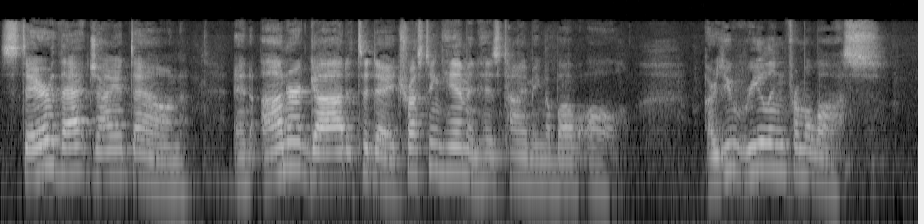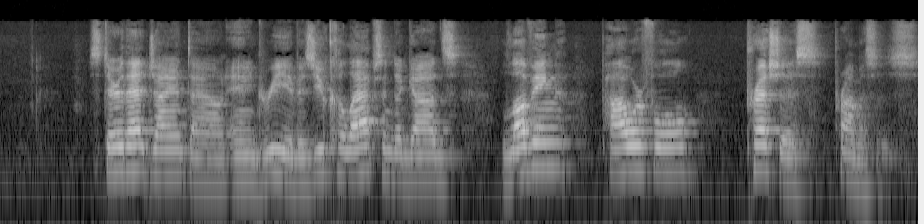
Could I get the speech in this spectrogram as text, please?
Stare that giant down and honor God today, trusting Him and His timing above all. Are you reeling from a loss? Stare that giant down and grieve as you collapse into God's loving, powerful, precious promises.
